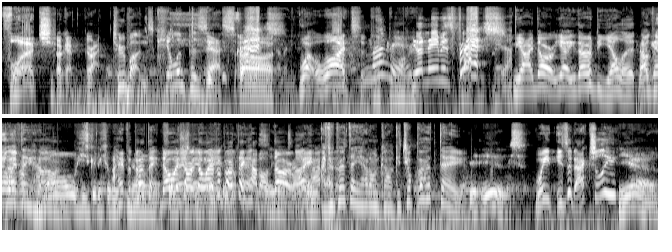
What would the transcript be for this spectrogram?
Fletch. Okay, all right. Two buttons. Kill and possess. Uh, what? What? Love it. Your name is Fletch. Yeah, I know. Yeah, you don't have to yell it. I have get a away birthday from hat me. on. No, he's gonna kill me. I have a birthday. No, I wait, don't. No, I have a birthday wait. hat on. No, wait, wait. wait. I have a birthday hat on, Cock. It's your birthday. It is. Wait, is it actually? Yeah.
